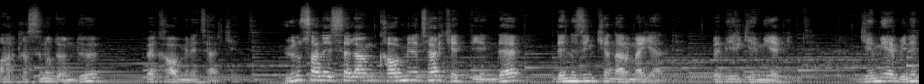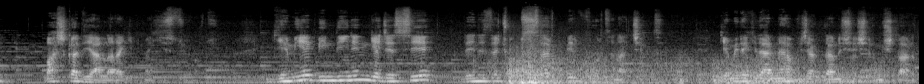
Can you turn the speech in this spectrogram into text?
arkasını döndü ve kavmini terk etti. Yunus Aleyhisselam kavmini terk ettiğinde denizin kenarına geldi ve bir gemiye bindi. Gemiye binip başka diyarlara gitmek istiyordu. Gemiye bindiğinin gecesi denizde çok sert bir fırtına çıktı. Gemidekiler ne yapacaklarını şaşırmışlardı.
